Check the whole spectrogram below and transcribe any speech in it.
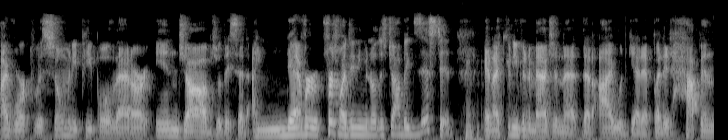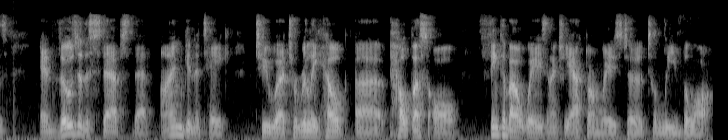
I've worked with so many people that are in jobs where they said, I never, first of all, I didn't even know this job existed. and I couldn't even imagine that, that I would get it, but it happens. And those are the steps that I'm going to take to, uh, to really help, uh, help us all think about ways and actually act on ways to, to leave the law.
